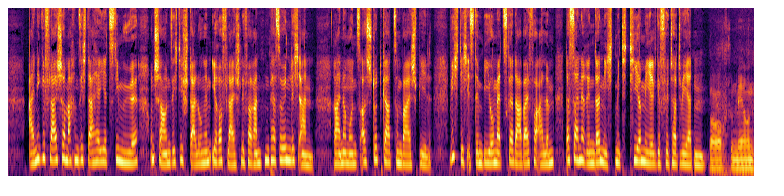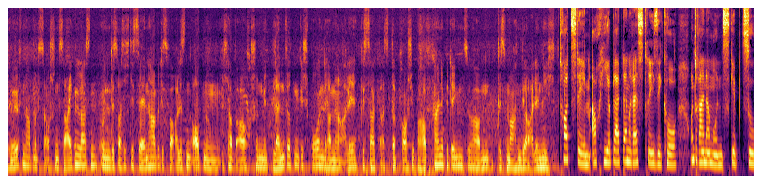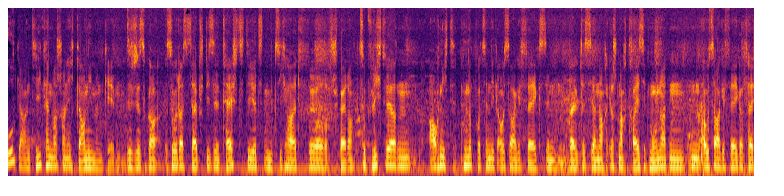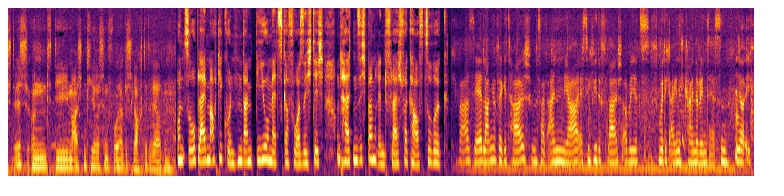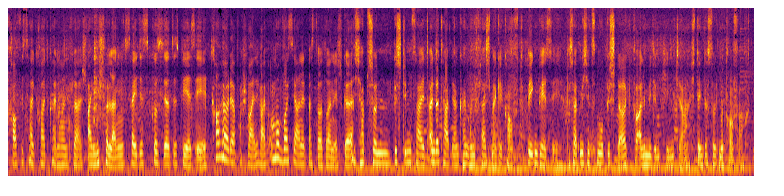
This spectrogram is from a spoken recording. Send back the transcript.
Einige Fleischer machen sich daher jetzt die Mühe und schauen sich die Stallungen ihrer Fleischlieferanten persönlich an. Rainer Munz aus Stuttgart zum Beispiel. Wichtig ist dem Biometzger dabei vor allem, dass seine Rinder nicht mit Tiermehl gefüttert werden. War auch schon mehreren Höfen, hat man das auch schon zeigen lassen. Und das, was ich gesehen habe, das war alles in Ordnung. Ich habe auch schon mit Landwirten gesprochen, die haben mir alle gesagt, also da brauchst du überhaupt keine Bedenken zu haben. Das machen wir alle nicht. Trotzdem, auch hier bleibt ein Restrisiko. Und Rainer Munz gibt zu. Garantie kann wahrscheinlich gar niemand geben. Es ist ja sogar so, dass selbst diese Tests, die jetzt mit Sicherheit früher oder später zur Pflicht werden, auch nicht hundertprozentig aussagefähig sind, weil das ja nach, erst nach 30 Monaten ein aussagefähiger Test ist und die meisten Tiere schon vorher geschlachtet werden. Und so bleiben auch die Kunden beim Biometzger vorsichtig und halten sich beim Rindfleischverkauf zurück. Ich war sehr lange vegetarisch und seit einem Jahr esse ich wieder Fleisch, aber jetzt würde ich eigentlich keine Rind essen. Ja, ich kaufe jetzt halt gerade kein Rindfleisch. Eigentlich schon lange, seit es kursiert das BSE. Ich kaufe halt einfach Schweinefleisch. Und man weiß ja auch nicht, was da dran ist. Gell? Ich habe schon bestimmt seit anderthalb Jahren kein Rindfleisch mehr gekauft, wegen BSE. Das hat mich jetzt nur bestärkt, vor allem mit dem Kind. Ja, ich denke, das sollte man drauf achten.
